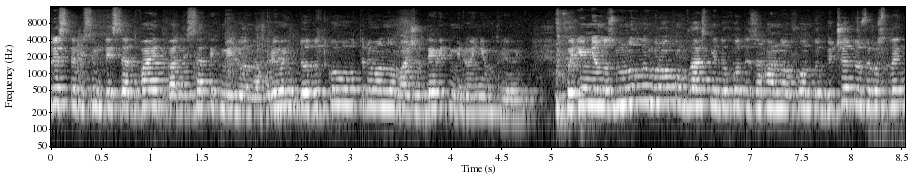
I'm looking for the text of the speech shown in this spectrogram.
382,2 млн грн, додатково отримано майже 9 млн грн. Порівняно з минулим роком власні доходи загального фонду бюджету зросли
